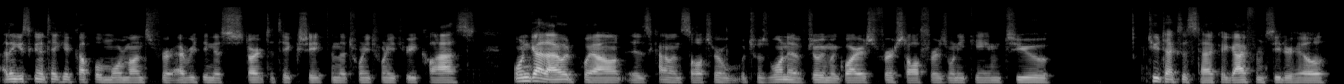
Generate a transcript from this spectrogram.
I think it's going to take a couple more months for everything to start to take shape in the 2023 class. One guy that I would point out is Kylan Salter, which was one of Joey McGuire's first offers when he came to to Texas Tech, a guy from Cedar Hill,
